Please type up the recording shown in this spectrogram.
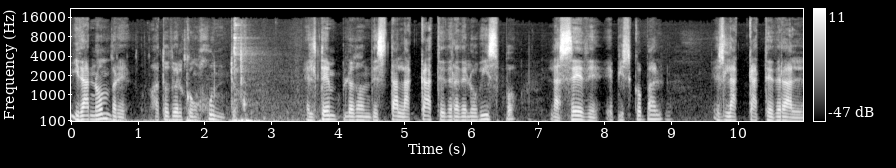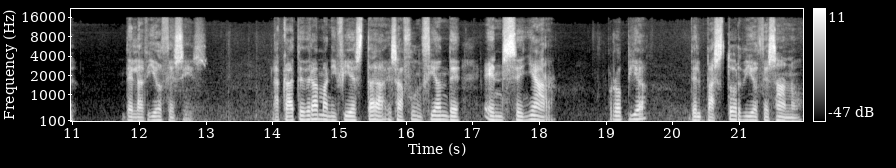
y da nombre a todo el conjunto. El templo donde está la cátedra del obispo, la sede episcopal, es la catedral de la diócesis. La cátedra manifiesta esa función de enseñar propia del pastor diocesano.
